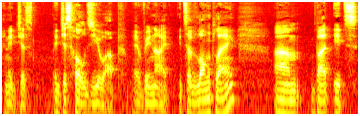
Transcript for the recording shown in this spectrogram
and it just it just holds you up every night. It's a long play, um, but it's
